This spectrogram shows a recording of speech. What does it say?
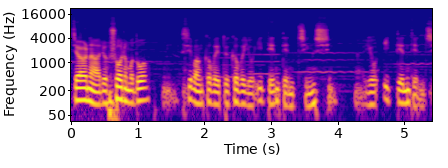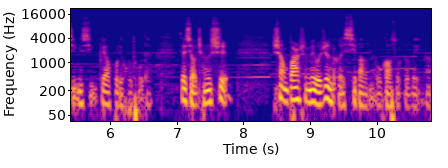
今儿呢就说这么多，嗯，希望各位对各位有一点点警醒啊，有一点点警醒，不要糊里糊涂的。在小城市上班是没有任何希望的，我告诉各位啊，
